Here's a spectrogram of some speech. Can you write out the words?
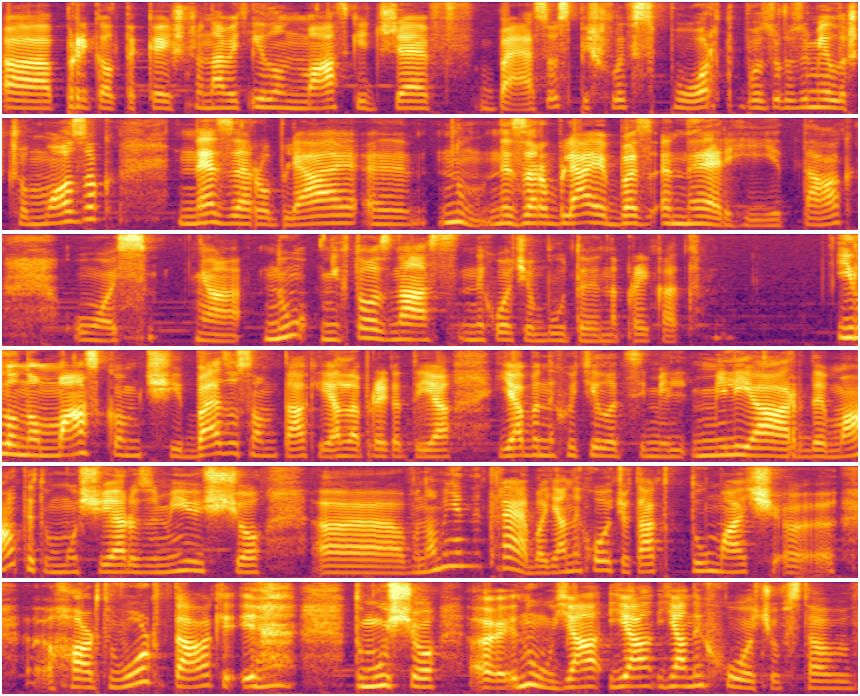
е, приклад такий, що навіть Ілон Маск і Джеф Безос пішли в спорт, бо зрозуміли, що мозок не заробляє, ну не заробляє без енергії. Так, ось ну ніхто з нас не хоче бути, наприклад. Ілоном Маском чи Безосом, так я, наприклад, я я би не хотіла ці мільярди мати, тому що я розумію, що е, воно мені не треба. Я не хочу так too much е, hard work, так тому що е, ну я я, я не хочу встав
